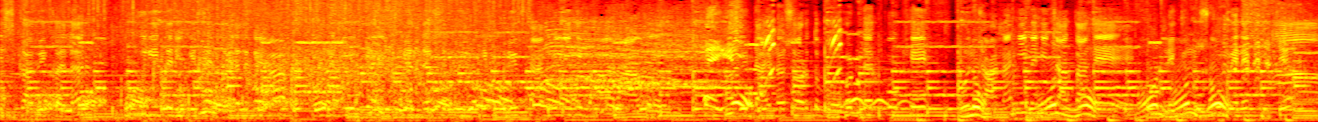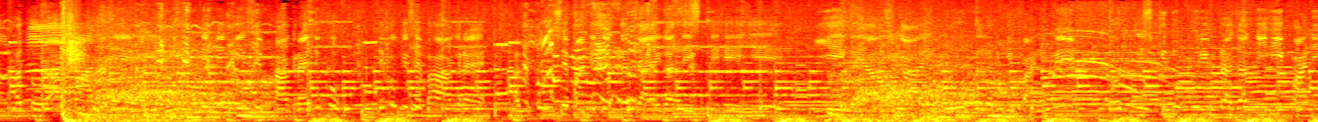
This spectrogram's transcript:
इसका भी कलर पूरी तरीके से बदल गया। और ये क्या इसके अंदर पूरी फैमिली ही बाहर आ गई। डायनासोर तो बहुत डरपोक है वो जाना ही नहीं चाहता है। लेकिन उसको मैंने पीछे हथौड़ा मारा है। कैसे भाग रहा है। देखो देखो कैसे भाग रहा है। अब कौन से पानी के अंदर जाएगा देखते हैं ये। ये गया उसका ब्लू कलर के पानी कि तो पूरी प्रजाति ही पानी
